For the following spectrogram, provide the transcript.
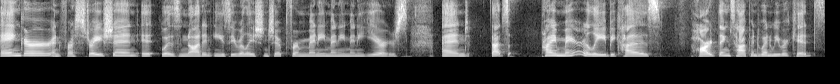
anger and frustration. It was not an easy relationship for many, many, many years. And that's primarily because hard things happened when we were kids.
